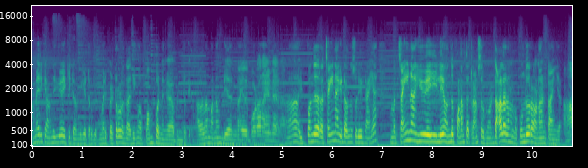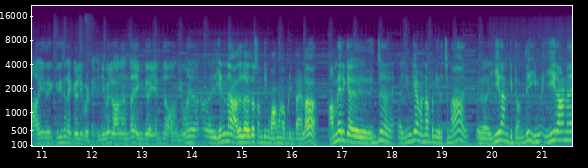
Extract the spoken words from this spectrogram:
அமெரிக்கா வந்து யுஏ கிட்ட வந்து கேட்டிருக்கு இந்த மாதிரி பெட்ரோல் வந்து அதிகமாக பம்ப் பண்ணுங்க அப்படின்ட்டு அதெல்லாம் பண்ண முடியாது. இப்போ வந்து சைனா கிட்ட வந்து சொல்லியிருக்காங்க. நம்ம சைனா யுஏஇலே வந்து பணத்தை ட்ரான்ஸ்ஃபர் பண்ணணும். டாலரை நம்ம கொண்டு வர வேணான்ட்டாங்க. இது ரீசனா கேள்விப்பட்டேன். இனிமேல் வாங்க இருந்தா எங்க எண்ட்ல வாங்க என்ன அதில் ஏதோ சம்திங் வாங்கணும் அப்படின்ட்டாங்களா? அமெரிக்கா இது இந்தியா என்ன பண்ணிருச்சுன்னா ஈரான் கிட்ட வந்து ஈரான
